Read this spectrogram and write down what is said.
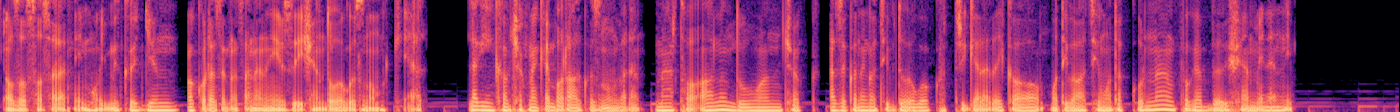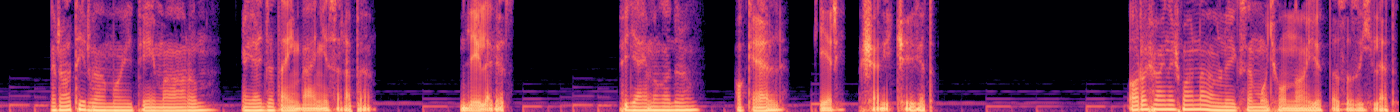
Azaz, ha szeretném, hogy működjön, akkor ezen az ellenérzésen dolgoznom kell. Leginkább csak meg kell barátkoznom vele, mert ha állandóan csak ezek a negatív dolgok triggerelik a motivációmat, akkor nem fog ebből semmi lenni. Rátérve a mai témára, a jegyzeteimben ennyi szerepel. Lélegez. Figyelj magadra, ha kell, kérj a segítséget. Arra sajnos már nem emlékszem, hogy honnan jött ez az ihlet.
